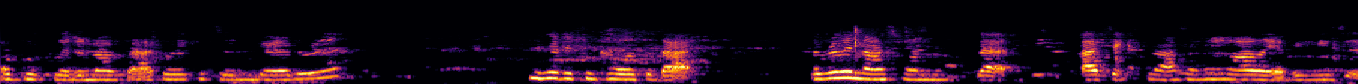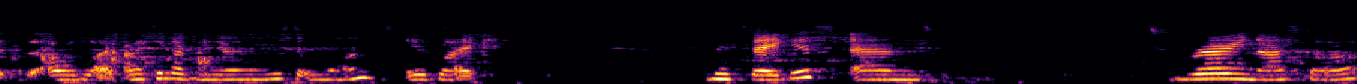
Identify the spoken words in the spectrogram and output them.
a good glitter, not bad glitter because it doesn't go everywhere. You've got different colours of that. A really nice one that I think is nice and I hardly ever use it, but I was like, I think I've only used it once, is like Miss Vegas, and it's very nice colour.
